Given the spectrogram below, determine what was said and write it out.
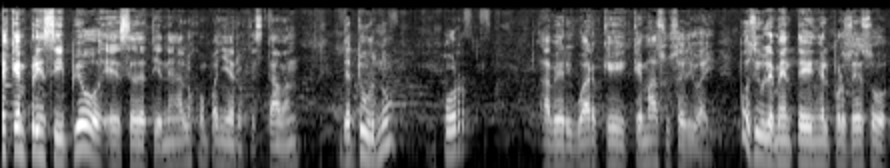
Es que en principio eh, se detienen a los compañeros que estaban de turno por averiguar qué, qué, más sucedió ahí. Posiblemente en el proceso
